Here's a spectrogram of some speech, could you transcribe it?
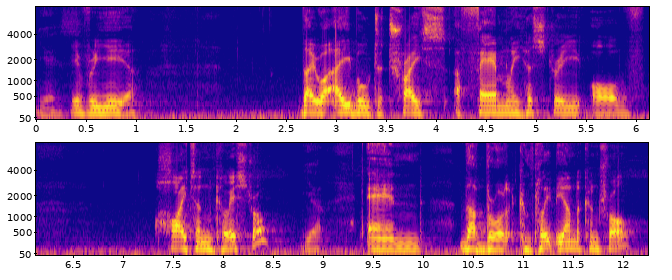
Yes. every year, they were able to trace a family history of heightened cholesterol Yeah. and they've brought it completely under control.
